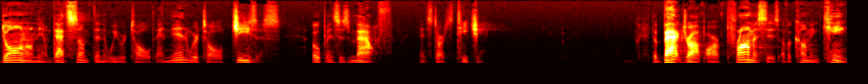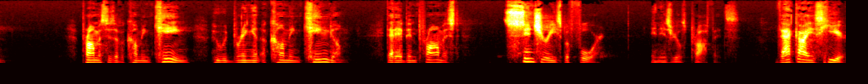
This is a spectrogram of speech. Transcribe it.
dawn on them. That's something that we were told. And then we're told Jesus opens his mouth and starts teaching. The backdrop are promises of a coming king. Promises of a coming king who would bring in a coming kingdom that had been promised centuries before in Israel's prophets. That guy is here.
